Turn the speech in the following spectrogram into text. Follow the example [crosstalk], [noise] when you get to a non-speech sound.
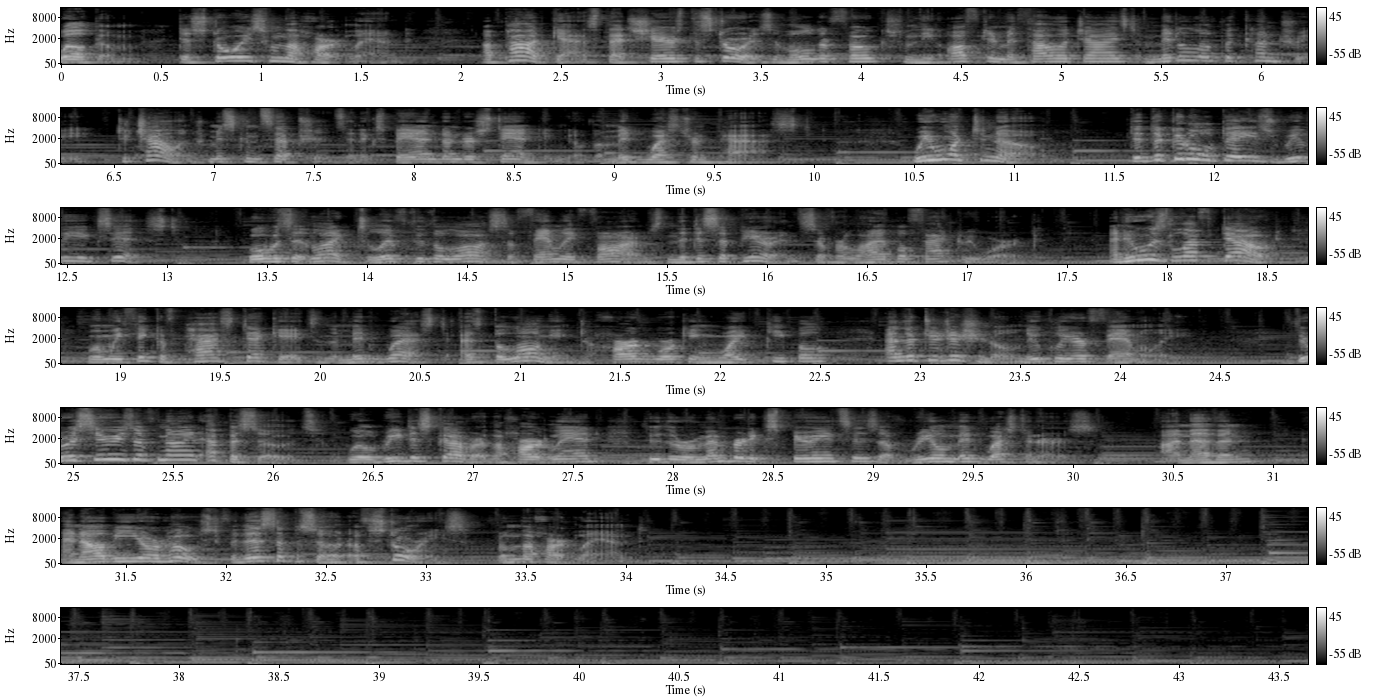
Welcome to Stories from the Heartland, a podcast that shares the stories of older folks from the often mythologized middle of the country to challenge misconceptions and expand understanding of the Midwestern past. We want to know did the good old days really exist? What was it like to live through the loss of family farms and the disappearance of reliable factory work? And who was left out when we think of past decades in the Midwest as belonging to hardworking white people and the traditional nuclear family? Through a series of nine episodes, we'll rediscover the heartland through the remembered experiences of real Midwesterners. I'm Evan, and I'll be your host for this episode of Stories from the Heartland.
